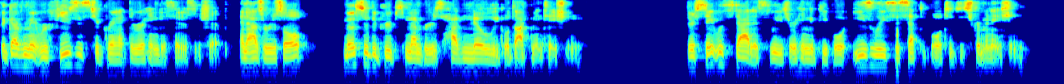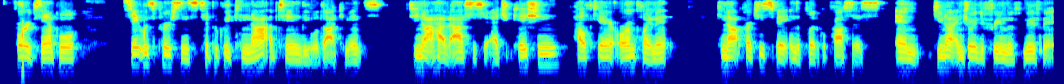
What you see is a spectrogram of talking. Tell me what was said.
The government refuses to grant the Rohingya citizenship, and as a result, most of the group's members have no legal documentation. Their stateless status leaves Rohingya people easily susceptible to discrimination. For example, stateless persons typically cannot obtain legal documents, do not have access to education, healthcare, or employment, cannot participate in the political process, and do not enjoy the freedom of movement,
